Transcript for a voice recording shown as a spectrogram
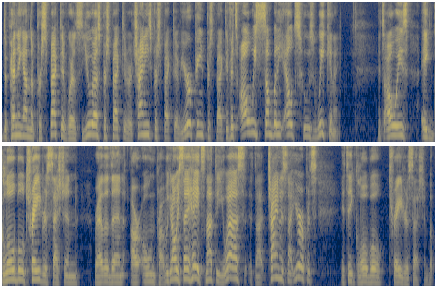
depending on the perspective, whether it's US perspective or Chinese perspective, European perspective, it's always somebody else who's weakening. It's always a global trade recession rather than our own problem. We can always say, hey, it's not the US, it's not China, it's not Europe, it's it's a global trade recession. But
